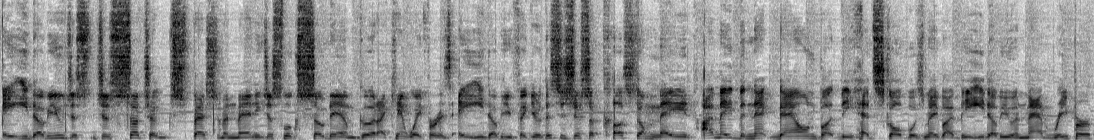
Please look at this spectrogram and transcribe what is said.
AEW. Just, just such a specimen, man. He just looks so damn good. I can't wait for his AEW figure. This is just a custom made. I made the neck down, but the head sculpt was made by BEW and Mad Reaper.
